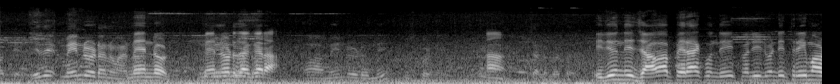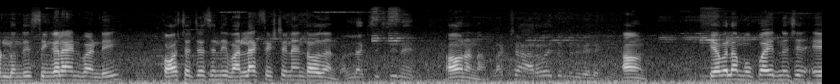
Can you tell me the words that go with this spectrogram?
okay. ఇదే మెయిన్ రోడ్ అనమాట మెయిన్ రోడ్ మెయిన్ రోడ్ దగ్గర. మెయిన్ రోడ్ ఉంది. చూసుకోండి. ఇది ఉంది జావా పెరాక్ ఉంది. ట్వంటీ ట్వంటీ త్రీ మోడల్ ఉంది. సింగిల్ హ్యాండ్ బండి. కాస్ట్ వచ్చేసింది one lakh sixty nine thousand one lakh sixty nine అవునన్న. లక్ష అరవై తొమ్మిది వేలకి. అవును. కేవలం ముప్పై ఐదు నుంచి ఏ,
